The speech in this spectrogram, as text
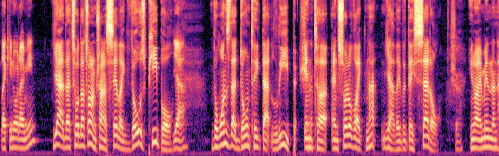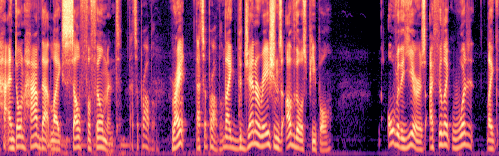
Like you know what I mean? yeah, that's what that's what I'm trying to say. Like those people, Yeah. the ones that don't take that leap into and sort of like not yeah, they they settle. Sure. You know what I mean? And and don't have that like self fulfillment, That's a problem. right? That's a problem. Like the generations of those people over the years, I feel like what like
